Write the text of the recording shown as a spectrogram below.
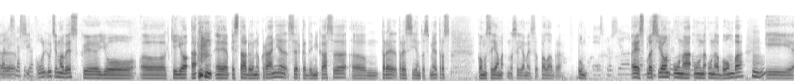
¿Cuál es Eh, la sí, situación? la última vez que yo, eh, que yo he estado en Ucrania, cerca de mi casa, um, tre- 300 metros, ¿cómo se llama? No se llama esa palabra. Pum. Explosión. Explosión, bomba. una, una, una bomba Ujú. y eh,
